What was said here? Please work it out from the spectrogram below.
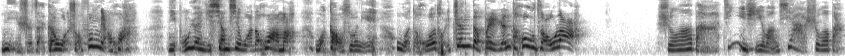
你是在跟我说风凉话？你不愿意相信我的话吗？我告诉你，我的火腿真的被人偷走了。说吧，继续往下说吧。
